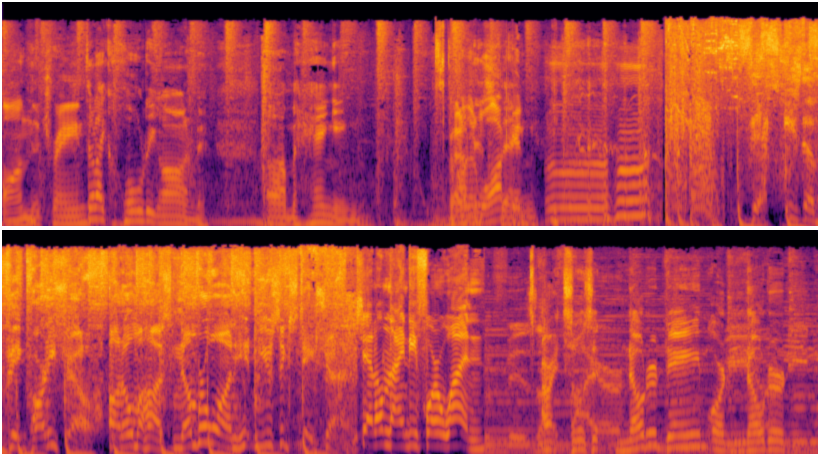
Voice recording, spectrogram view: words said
on the train? They're like holding on, um, hanging. Better on than walking. Thing. This is the Big Party Show on Omaha's number one hit music station. Channel 94.1. All right, so is it Notre Dame or Notre Dame?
